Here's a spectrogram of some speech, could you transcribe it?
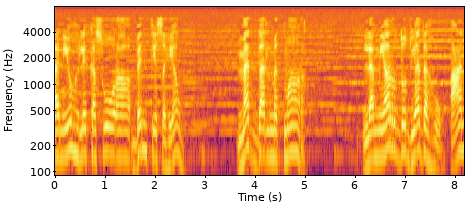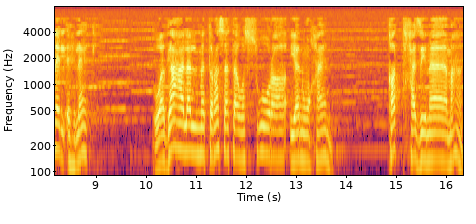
أن يهلك صور بنت صهيون. مد المطمار لم يردد يده عن الإهلاك وجعل المترسة والصورة ينوحان. قد حزنا معا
